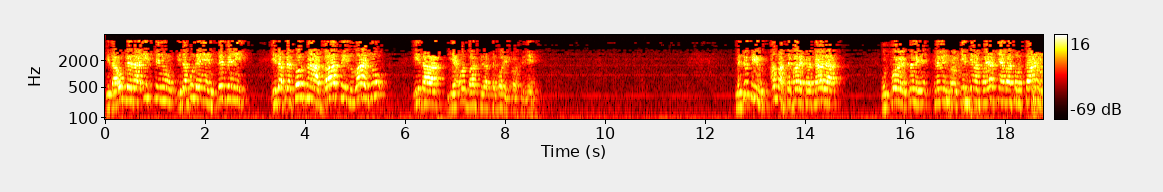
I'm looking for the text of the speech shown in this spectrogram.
i da ugleda istinu i da bude njen sredbenik i da prepozna batil lažu i da je odbaci da se bori protiv nje. Međutim, Allah se wa ta'ala u svojoj plemenitoj knjizi nam pojašnjava to stanje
